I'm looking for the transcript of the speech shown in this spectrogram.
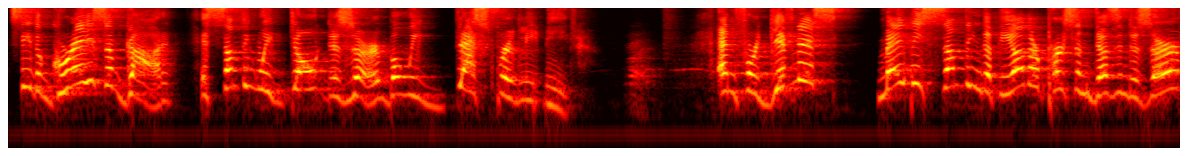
See, the grace of God is something we don't deserve, but we desperately need. And forgiveness may be something that the other person doesn't deserve,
